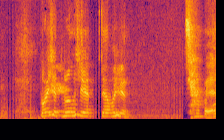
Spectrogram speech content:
Kok shit belum shit? Siapa shit? Siapa ya?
